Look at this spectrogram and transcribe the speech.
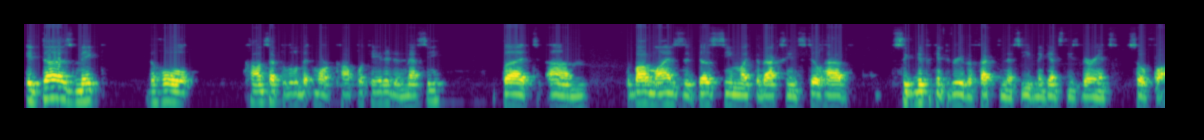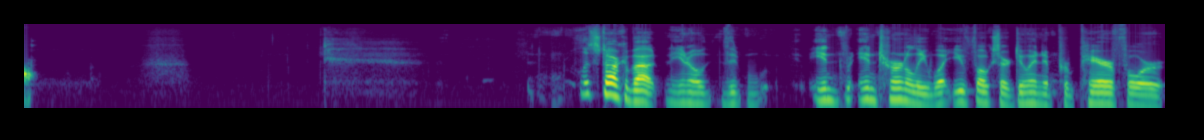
it does make the whole concept a little bit more complicated and messy, but um, the bottom line is it does seem like the vaccines still have significant degree of effectiveness even against these variants so far. Let's talk about you know the in, internally what you folks are doing to prepare for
